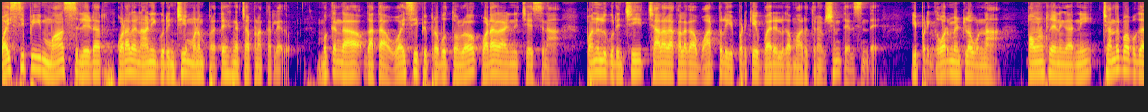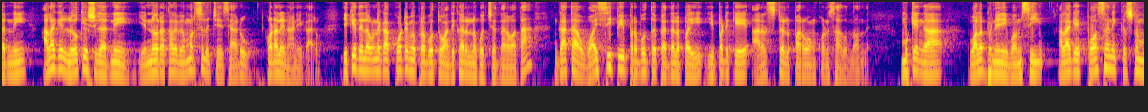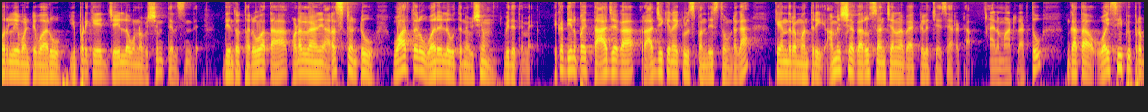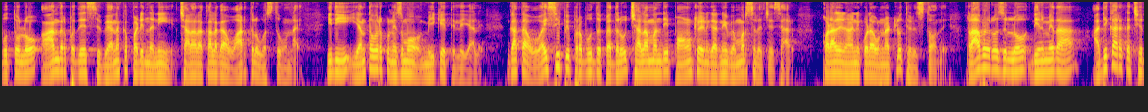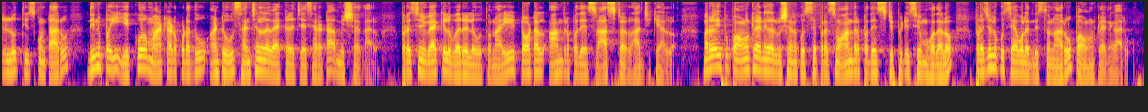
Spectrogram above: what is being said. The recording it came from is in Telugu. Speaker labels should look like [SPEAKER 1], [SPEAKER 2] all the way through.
[SPEAKER 1] YCP mass leader Kodali Nani గురించి మనం ప్రత్యేకంగా చెప్పనక్కర్లేదు. ముఖ్యంగా గత వైసీపీ ప్రభుత్వంలో కొడాల నాని చేసిన పనుల గురించి చాలా రకాలుగా వార్తలు ఇప్పటికే వైరల్గా మారుతున్న విషయం తెలిసిందే. ఇప్పటి గవర్నమెంట్లో ఉన్న పవన్ కళ్యాణ్ గారిని చంద్రబాబు గారిని అలాగే లోకేష్ గారిని ఎన్నో రకాల విమర్శలు చేశారు కొడాలి నాని గారు. ఇక ఇదిలా ఉండగా కూటమి ప్రభుత్వం అధికారంలోకి వచ్చిన తర్వాత గత వైసీపీ ప్రభుత్వ పెద్దలపై ఇప్పటికే అరెస్టుల పర్వం కొనసాగుతోంది. ముఖ్యంగా వలభనేని వంశీ అలాగే పోసాని కృష్ణమురళి వంటి వారు ఇప్పటికే జైల్లో ఉన్న విషయం తెలిసిందే. దీంతో తరువాత కొడలనాని అరెస్ట్ అంటూ వార్తలు వైరల్ అవుతున్న విషయం విదితమే. ఇక దీనిపై తాజాగా రాజకీయ నాయకులు స్పందిస్తూ ఉండగా కేంద్ర మంత్రి అమిత్ షా గారు సంచలన వ్యాఖ్యలు చేశారట. ఆయన మాట్లాడుతూ గత వైసీపీ ప్రభుత్వంలో ఆంధ్రప్రదేశ్ వెనకపడిందని చాలా రకాలుగా వార్తలు వస్తూ ఉన్నాయి. ఇది ఎంతవరకు నిజమో మీకే తెలియాలి. గత వైసీపీ ప్రభుత్వ పెద్దలు చాలామంది పవన్ కళ్యాణ్ గారిని విమర్శలు చేశారు. కొడాలి నాని కూడా ఉన్నట్లు తెలుస్తోంది. రాబోయే రోజుల్లో దీని మీద అధికారిక చర్యలు తీసుకుంటారు. దీనిపై ఎక్కువ మాట్లాడకూడదు అంటూ సంచలన వ్యాఖ్యలు చేశారట అమిత్ షా గారు. ప్రస్తుతం వ్యాఖ్యలు వైరల్ అవుతున్నాయి. టోటల్ ఆంధ్రప్రదేశ్ రాష్ట్ర రాజకీయాల్లో. మరోవైపు పవన్ కళ్యాణ్ గారి విషయానికి వస్తే ప్రస్తుతం ఆంధ్రప్రదేశ్ డిప్యూటీ సీఎం హోదాలో ప్రజలకు సేవలు అందిస్తున్నారు పవన్ కళ్యాణ్ గారు.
